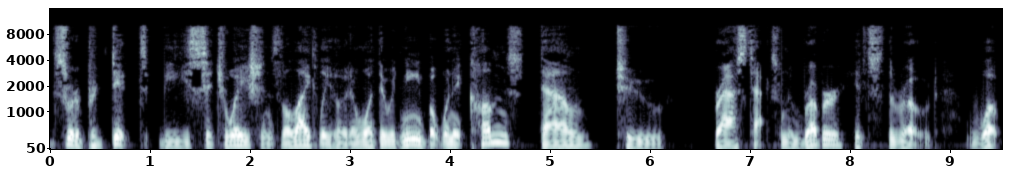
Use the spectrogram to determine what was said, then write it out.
sort of predict these situations, the likelihood and what they would need. But when it comes down to brass tacks, when the rubber hits the road, what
